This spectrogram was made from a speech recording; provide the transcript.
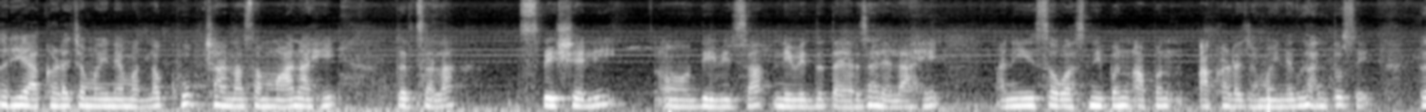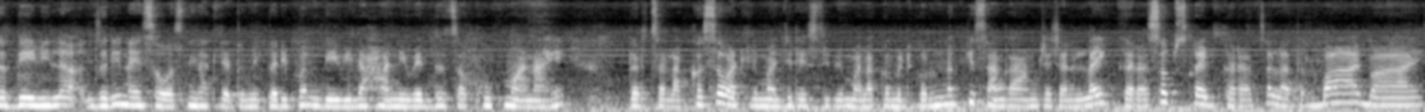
तर हे आखाड्याच्या महिन्यामधला खूप छान असा मान आहे. तर चला स्पेशली देवीचा नैवेद्य तयार झालेला आहे. आणि सवासणी पण आपण आखाड्याच्या महिन्यात घालतोच आहे. तर देवीला जरी नाही सवासणी घातल्या तुम्ही तरी पण देवीला हा नैवेद्याचा खूप मान आहे. तर चला कसं वाटली माझी रेसिपी मला कमेंट करून नक्की सांगा. आमच्या चॅनल लाईक करा सबस्क्राईब करा. चला तर बाय बाय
